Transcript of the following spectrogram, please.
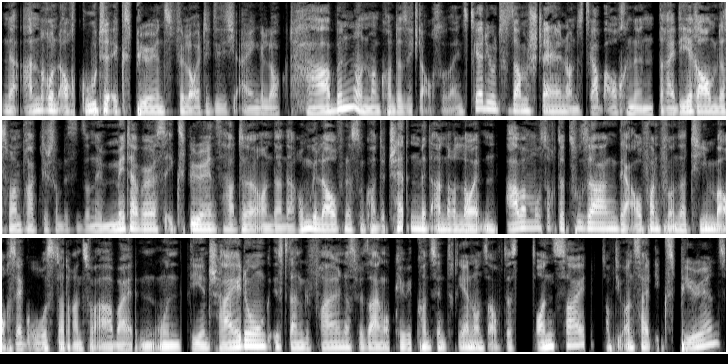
eine andere und auch gute Experience für Leute, die sich eingeloggt haben. Und man konnte sich da auch so sein Schedule zusammenstellen. Und es gab auch einen 3D-Raum, dass man praktisch so ein bisschen so eine Metaverse-Experience hatte und dann da rumgelaufen ist und konnte chatten mit anderen Leuten. Aber man muss auch dazu sagen, der Aufwand für unser Team war auch sehr groß, daran zu arbeiten. Und die Entscheidung ist dann gefallen, dass wir sagen, okay, wir konzentrieren uns auf das On-Site, auf die On-Site-Experience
